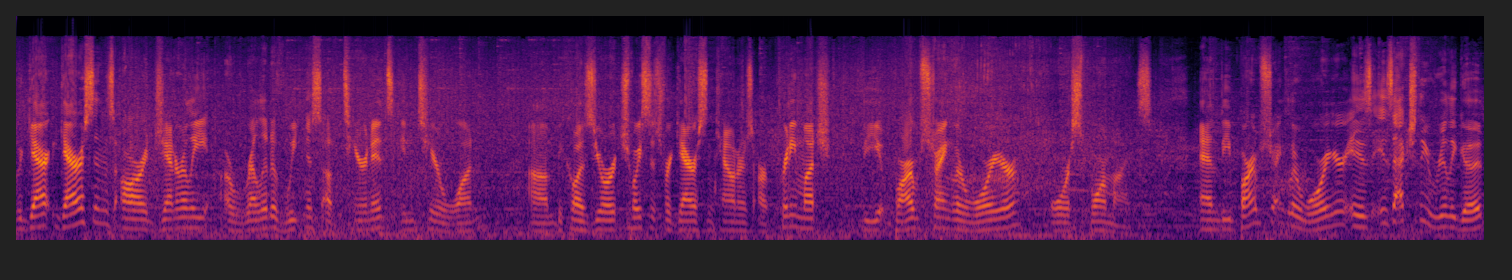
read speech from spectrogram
the gar garrisons are generally a relative weakness of Tyranids in Tier 1 um, because your choices for garrison counters are pretty much the Barb Strangler Warrior or Spore Mines. And the Barb Strangler Warrior is, is actually really good.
